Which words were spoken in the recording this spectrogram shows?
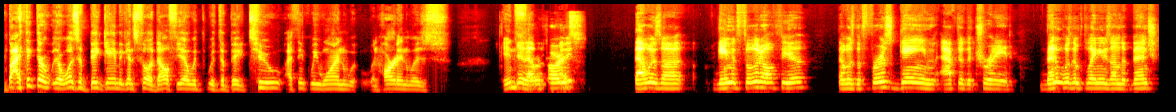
but I think there there was a big game against Philadelphia with with the big two. I think we won when Harden was in. yeah, that was Harden's. That was a game in Philadelphia. That was the first game after the trade. Ben wasn't playing; he was on the bench,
